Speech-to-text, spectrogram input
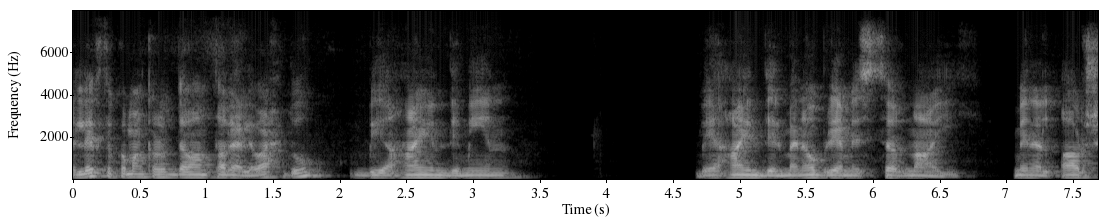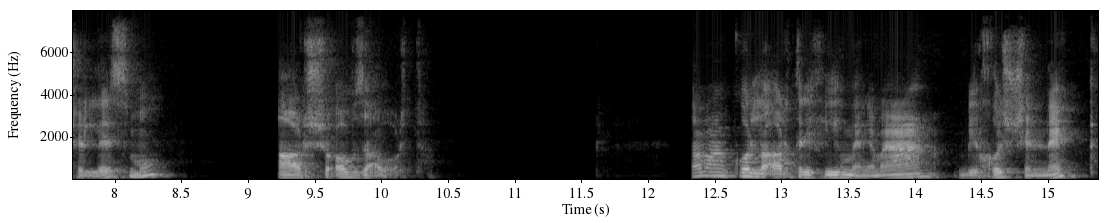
ال left common carotid ده طالع لوحده. behind مين؟ behind ال manubrium sterni من ال arch اللي اسمه arch of the aorta. طبعا كل artery فيهم يا جماعة بيخش ال neck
